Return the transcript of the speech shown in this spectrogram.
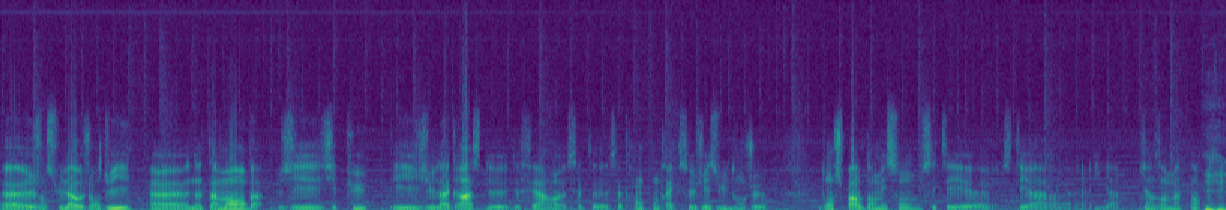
euh, j'en suis là aujourd'hui. Euh, notamment, bah, j'ai pu et j'ai eu la grâce de, de faire cette, cette, rencontre avec ce Jésus dont je, dont je parle dans mes sons. C'était euh, c'était il y a 15 ans maintenant. Mm -hmm.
